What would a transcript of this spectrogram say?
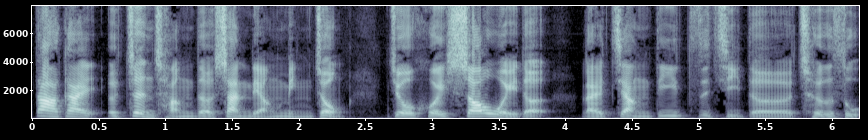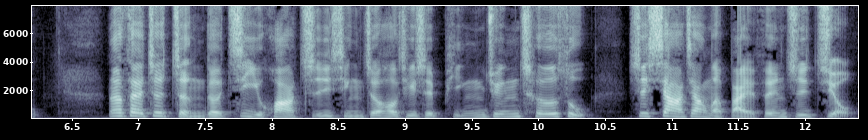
大概呃正常的善良民众就会稍微的来降低自己的车速。那在这整个计划执行之后，其实平均车速是下降了百分之九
